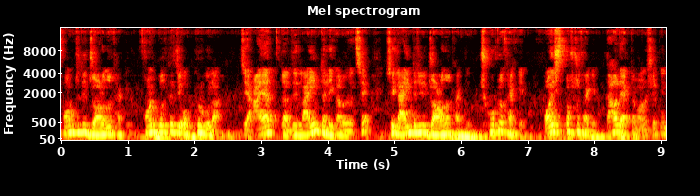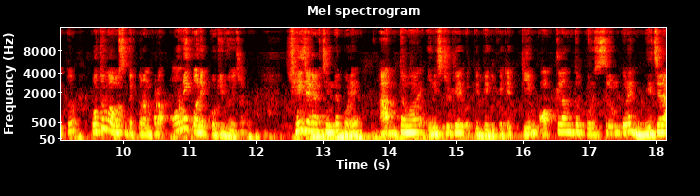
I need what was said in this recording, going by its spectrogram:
ফন্ট যদি জড়ানো থাকে ফন্ট বলতে যে অক্ষরগুলা, যে আয়াতটা, যে লাইনটা লেখা রয়েছে, সেই লাইনটা যদি জড়ানো থাকে, ছোট থাকে, অস্পষ্ট থাকে, তাহলে একটা মানুষের কিন্তু প্রথম অবস্থাতে কোরআন পড়া অনেক অনেক কঠিন হয়ে যাবে। সেই জায়গায় চিন্তা করে আদাওয়া ইনস্টিটিউটের একটি ডেডিকেটেড টিম অক্লান্ত পরিশ্রম করে নিজেরা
